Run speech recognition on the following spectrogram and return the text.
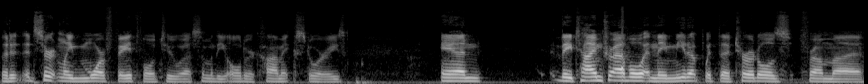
but it, it's certainly more faithful to uh, some of the older comic stories. And they time travel and they meet up with the turtles from uh,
